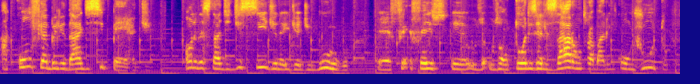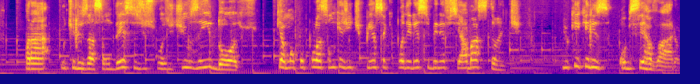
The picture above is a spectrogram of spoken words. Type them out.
a confiabilidade se perde. A Universidade de Sydney de Edimburgo é, fez, é, os, os autores realizaram um trabalho em conjunto para utilização desses dispositivos em idosos, que é uma população que a gente pensa que poderia se beneficiar bastante. E o que, que eles observaram?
